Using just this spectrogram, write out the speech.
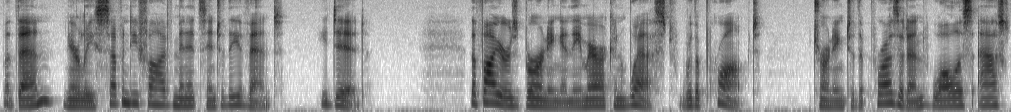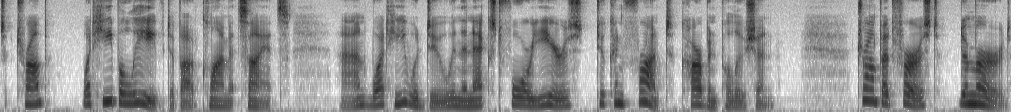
But then, nearly 75 minutes into the event, he did. The fires burning in the American West were the prompt. Turning to the president, Wallace asked Trump what he believed about climate science and what he would do in the next four years to confront carbon pollution. Trump at first demurred.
